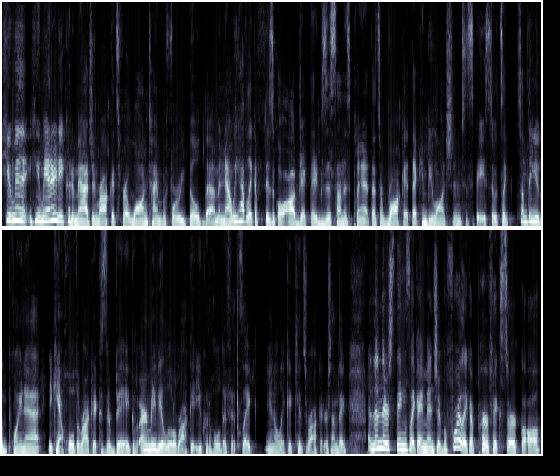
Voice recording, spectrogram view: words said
human humanity could imagine rockets for a long time before we build them. And now we have like a physical object that exists on this planet that's a rocket that can be launched into space. So it's like something you can point at. You can't hold a rocket because they're big or maybe a little rocket you could hold if it's like you know like a kid's rocket or something. And then there's things like i mentioned before like a perfect circle.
